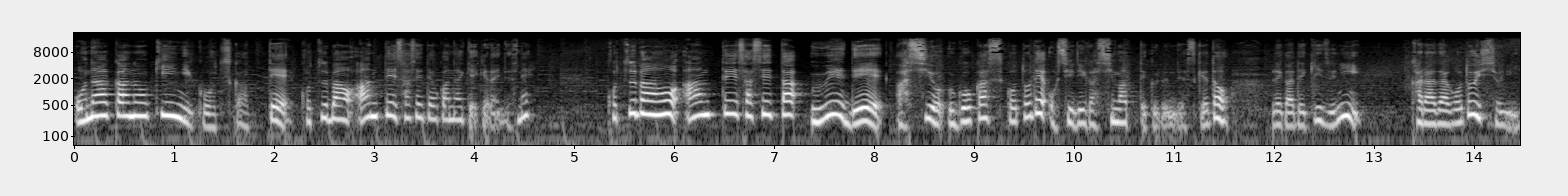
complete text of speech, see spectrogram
お腹の筋肉を使って骨盤を安定させておかなきゃいけないんですね。骨盤を安定させた上で足を動かすことでお尻が締まってくるんですけどそれができずに体ごと一緒にいっ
